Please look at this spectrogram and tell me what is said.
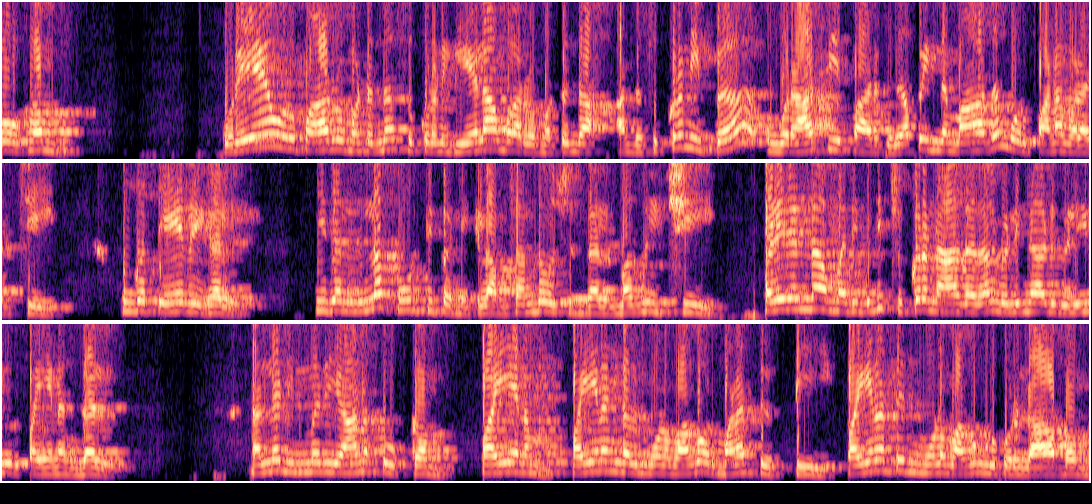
யோகம். ஒரே ஒரு பார்வை மட்டும்தான் சுக்கிரனுக்கு ஏழாம் பார்வை மட்டும்தான். அந்த சுக்கரன் இப்ப உங்க ராசியை பார்க்குது. அப்ப இந்த மாதம் ஒரு பண வளர்ச்சி உங்க தேவைகள் இதெல்லாம் பூர்த்தி பண்ணிக்கலாம். சந்தோஷங்கள் மகிழ்ச்சி. பனிரெண்டாம் அதிபதி சுக்கரன் ஆகதால் வெளிநாடு வெளியூர் பயணங்கள். நல்ல நிம்மதியான தூக்கம் பயணம் பயணங்கள் மூலமாக ஒரு மன திருப்தி பயணத்தின் மூலமாக உங்களுக்கு ஒரு லாபம்.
